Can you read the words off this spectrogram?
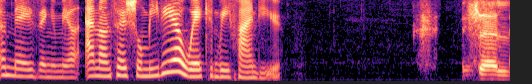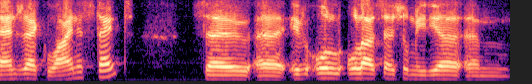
Amazing, Emil. And on social media, where can we find you? It's uh, Lanzerac Wine Estate. So uh, if all all our social media um,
